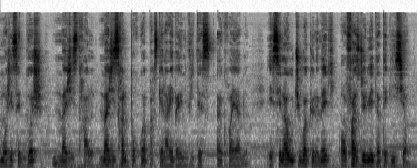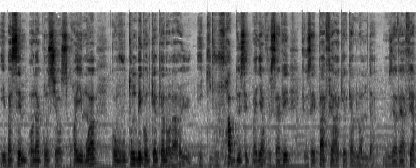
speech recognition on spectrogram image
manger cette gauche magistrale. Magistrale pourquoi? Parce qu'elle arrive à une vitesse incroyable. Et c'est là où tu vois que le mec en face de lui est un technicien. Et Bassem en a conscience. Croyez-moi, quand vous tombez contre quelqu'un dans la rue et qu'il vous frappe de cette manière, vous savez que vous n'avez pas affaire à quelqu'un de lambda. Vous avez affaire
